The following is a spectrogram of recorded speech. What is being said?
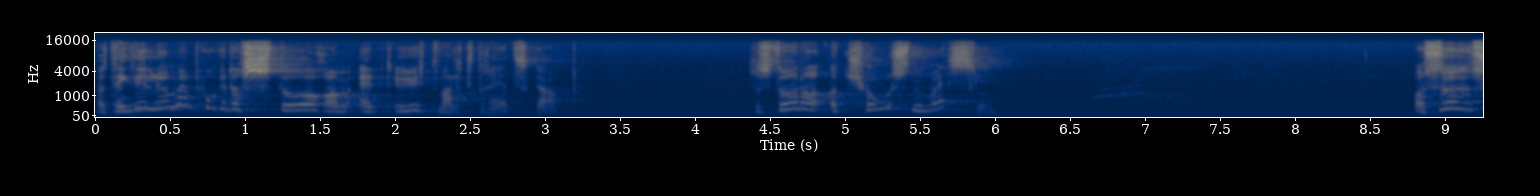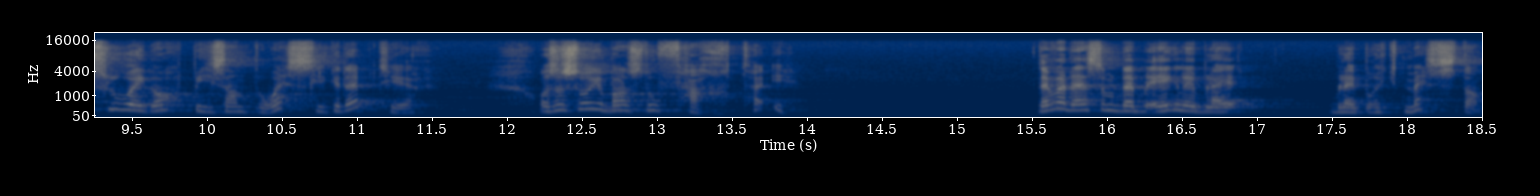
Og jeg tenkte, jeg lurer meg på hva det står om et utvalgt redskap. Så står det 'A chosen vessel'. Og så slo jeg opp i sant, Wessel, hva det betyr. Og så så jeg bare sto 'fartøy'. Det var det som det egentlig ble, ble brukt mest om.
